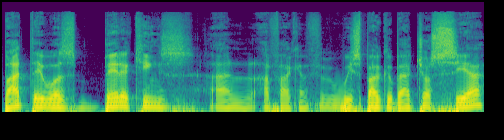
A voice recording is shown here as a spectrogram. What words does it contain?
but there was better kings. And if I can, we spoke about Josiah,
